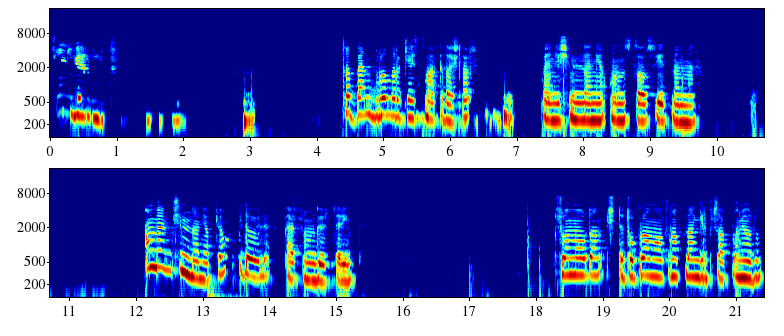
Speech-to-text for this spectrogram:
Sonunda bir yer bulduk. Tabi ben buraları kestim arkadaşlar. Bence şimdiden yapmanızı tavsiye etmem ben. Ama ben şimdiden yapacağım. Bir de öyle versiyonunu göstereyim. Sonra oradan işte toprağın altına falan girip saklanıyordum.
